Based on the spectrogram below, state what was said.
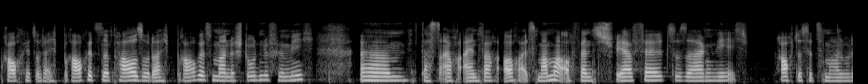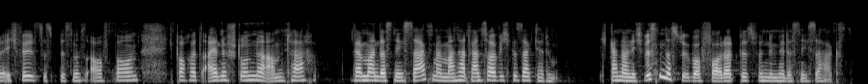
brauche jetzt oder ich brauche jetzt eine Pause oder ich brauche jetzt mal eine Stunde für mich. Ähm, das auch einfach auch als Mama, auch wenn es schwer fällt, zu sagen, nee, ich brauche das jetzt mal oder ich will jetzt das Business aufbauen. Ich brauche jetzt eine Stunde am Tag. Wenn man das nicht sagt, mein Mann hat ganz häufig gesagt, ja, du, ich kann doch nicht wissen, dass du überfordert bist, wenn du mir das nicht sagst.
